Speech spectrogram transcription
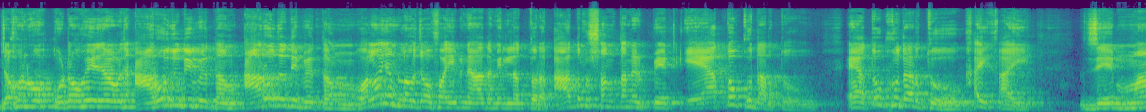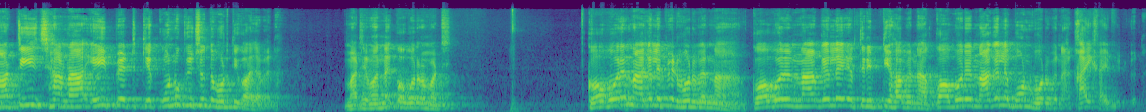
যখন ওটা হয়ে যাবে আরও যদি পেতাম আরও যদি পেতাম ওলাইম লজফা ইবনে আদম ইল্লা আদম সন্তানের পেট এত ক্ষুধার্ত এত ক্ষুধার্ত, খাই খাই। যে মাটি ছাড়া এই পেটকে কোনো কিছুতে ভর্তি করা যাবে না। মাটি মানে কবরের মাটি। কবরে না গেলে পেট ভরবে না। কবরে না গেলে তৃপ্তি হবে না। কবরে না গেলে বন ভরবে না। খাই খাই মিটবে না।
